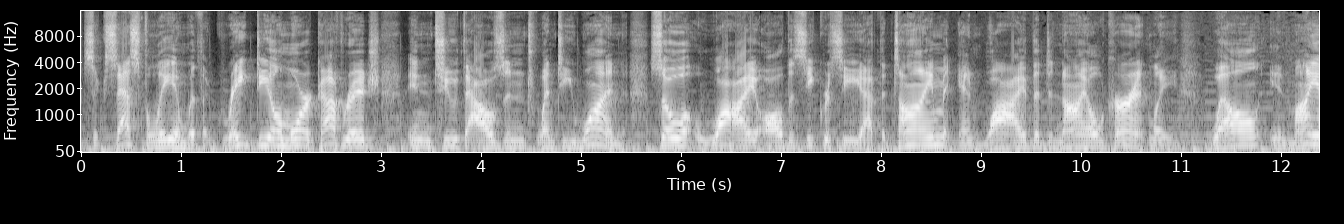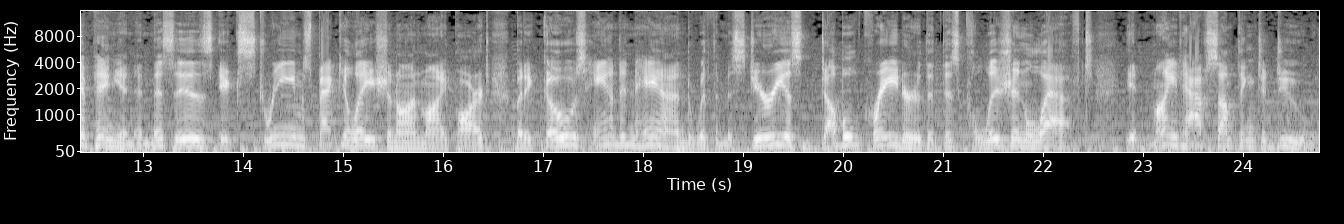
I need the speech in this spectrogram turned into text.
successfully and with a great deal more coverage in 2021. So, why all the secrecy at the time, and why the denial currently? Well, in my opinion, and this is extreme speculation on my part, but it goes hand in hand with the mysterious double crater that this collision left it might have something to do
